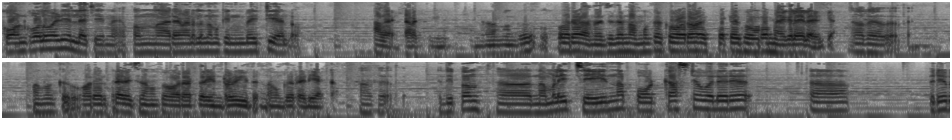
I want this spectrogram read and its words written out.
കോൺ കോൾ വഴിയല്ല ചെയ്യുന്നത്? അപ്പം ആരെ വേണമെങ്കിലും നമുക്ക് ഇൻവൈറ്റ് ചെയ്യാമല്ലോ അതെ കറക്റ്റ് നമുക്ക് ഓരോ നമുക്കൊക്കെ ഓരോ എക്സ്പെർട്ടൈസ് ഓരോ മേഖലയിലായിരിക്കാം. അതെ അതെ അതെ. നമുക്ക് ഓരോരുത്തരെ വെച്ച് നമുക്ക് ഓരോരുത്തരെ ഇന്റർവ്യൂ ചെയ്ത് നമുക്ക് റെഡിയാക്കാം അതെ അതെ. ഇതിപ്പം നമ്മൾ ഈ ചെയ്യുന്ന പോഡ്കാസ്റ്റ് പോലെ ഒരു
